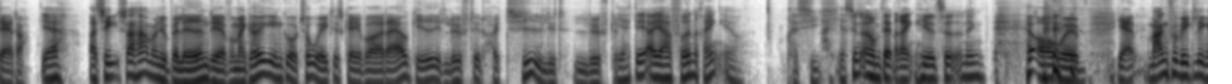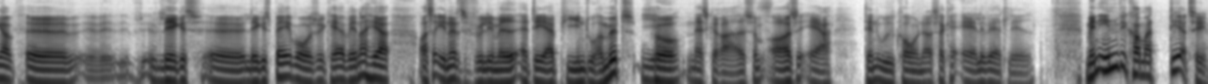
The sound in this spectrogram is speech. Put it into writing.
datter. Ja. Og se, så har man jo balladen der, for man kan jo ikke indgå to ægteskaber, og der er jo givet et løfte, et højtidligt løfte. Ja, det, og jeg har fået en ring jo. Præcis. Ej, jeg synger om den ring hele tiden, ikke? og øh, ja, mange forviklinger øh, lægges, øh, lægges bag vores kære venner her, og så ender det selvfølgelig med, at det er pigen, du har mødt yeah. på maskerade, som også er den udkårende, og så kan alle være glade. Men inden vi kommer dertil,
